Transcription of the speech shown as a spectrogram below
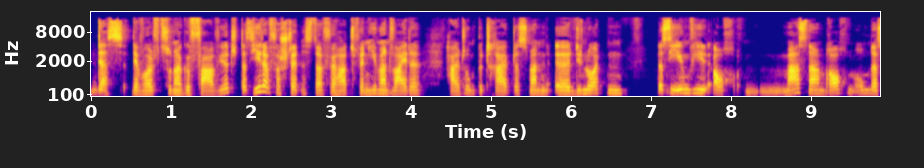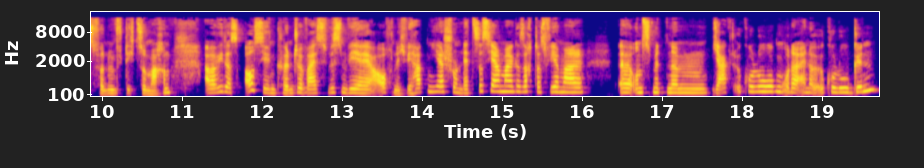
dass der Wolf zu einer Gefahr wird, dass jeder Verständnis dafür hat, wenn jemand Weidehaltung betreibt, dass man äh, den Leuten dass sie irgendwie auch Maßnahmen brauchen, um das vernünftig zu machen. Aber wie das aussehen könnte, weiß, wissen wir ja auch nicht. Wir hatten ja schon letztes Jahr mal gesagt, dass wir mal äh, uns mit einem Jagdökologen oder einer Ökologin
